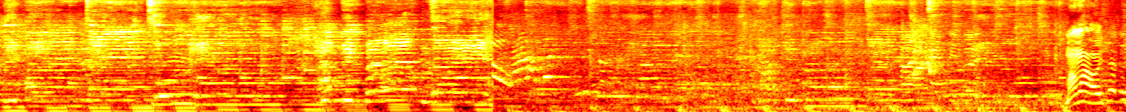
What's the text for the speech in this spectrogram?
হ্যাঁ মামা ওই সাথে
